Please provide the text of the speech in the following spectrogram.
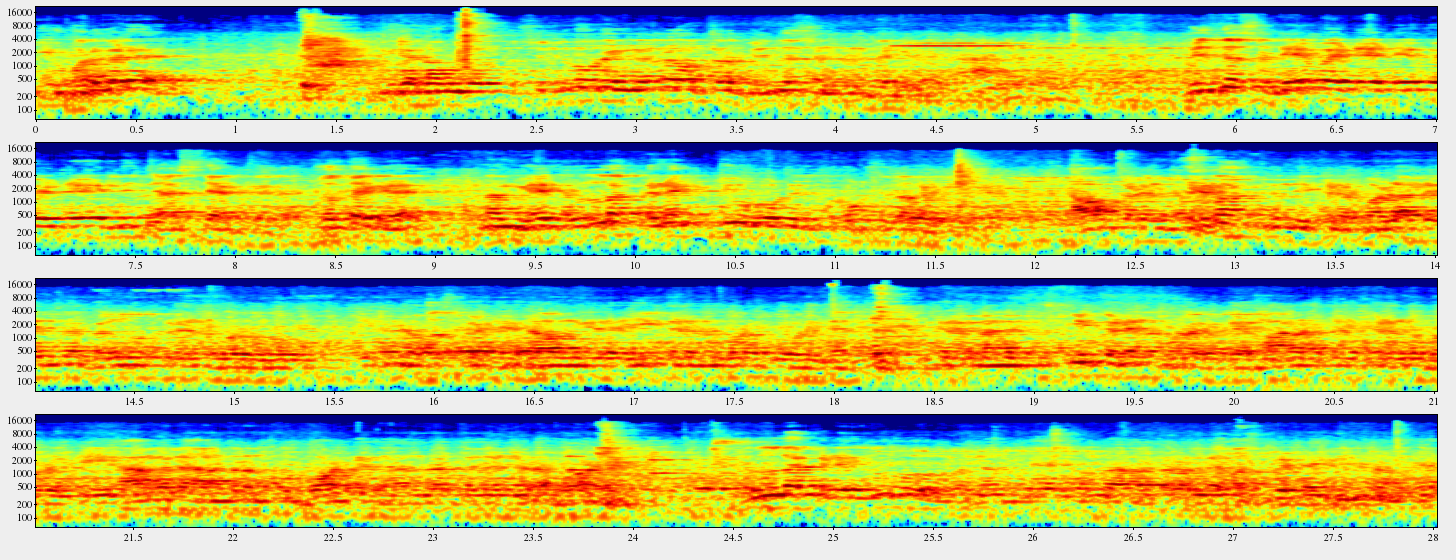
ಈ ಹೊರಗಡೆ ಈಗ ನಾವು ಸಿಂಧನೂರು ಹೆಂಗಂದ್ರೆ ಒಂಥರ ಬಿಸ್ನೆಸ್ ಸೆಂಟರ್ ಇದ್ದಂಗಿದೆ. Business day by day day by day ಇಲ್ಲಿ ಜಾಸ್ತಿ ಆಗ್ತಿದೆ ಜೊತೆಗೆ ನಮಗೆ ಎಲ್ಲ ಕನೆಕ್ಟಿವ್ ರೋಡ್ ರೋಡ್ಸ್ ಇದಾವೆ ಯಾವ ಕಡೆಯಿಂದ ಎಲ್ಲ ಈ ಕಡೆ ಬಳ್ಳಾರಿಯಿಂದ ಬೆಂಗಳೂರು ಕಡೆಯಿಂದ ಬರೋದು, ಈ ಕಡೆ ಹೊಸಪೇಟೆ, ದಾವಣಗೆರೆ ಈ ಕಡೆಯಿಂದ ಬರೋಕ್ಕೆ ಹೋಗಿದೆ. ಈ ಕಡೆ ಈ ಕಡೆಯಿಂದ ಬರೋಕ್ಕೆ ಮಹಾರಾಷ್ಟ್ರ ಕಡೆಯಿಂದ ಬರೋಕ್ಕೆ ಆಮೇಲೆ ಆಂಧ್ರ ಅಂತೂ ಬಾರ್ಡರ್ ಇದೆ. ಆಂಧ್ರ, ತೆಲಂಗಾಣ ಬಾರ್ಡರ್ ಎಲ್ಲ ಕಡೆಗೂ ನಮಗೆ ಒಂದು ಹೊಸಪೇಟೆ ನಮಗೆ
